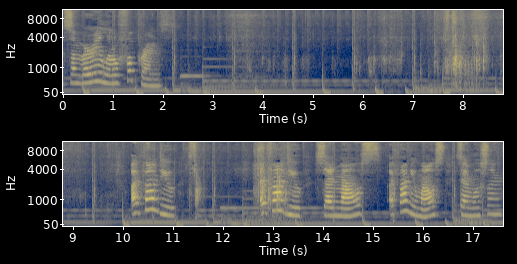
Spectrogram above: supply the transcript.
some very little footprints. I found you. I found you, said Mouse. I found you, Mouse, said Moosling.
